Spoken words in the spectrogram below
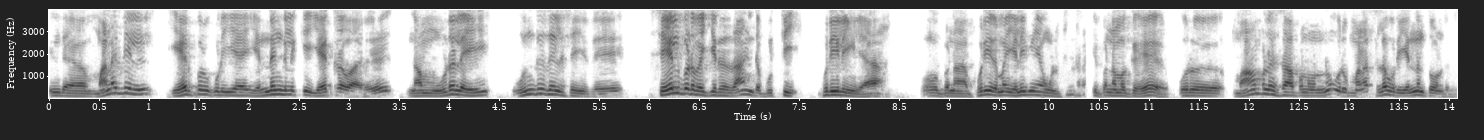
இந்த மனதில் ஏற்படக்கூடிய எண்ணங்களுக்கு ஏற்றவாறு நம் உடலை உந்துதல் செய்து செயல்பட வைக்கிறது தான் இந்த புத்தி. புரியலைங்களா? இப்போ நான் புரியுற மாதிரி எளிமையாக உங்களுக்கு சொல்கிறேன் இப்போ நமக்கு ஒரு மாம்பழம் சாப்பிடணும்னு ஒரு மனசில் ஒரு எண்ணம் தோன்றுது.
